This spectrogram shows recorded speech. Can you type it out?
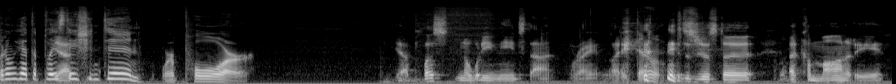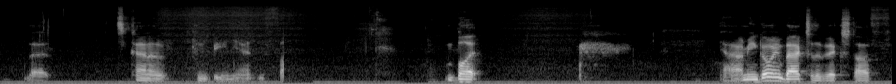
Why don't we got the Yeah. PlayStation 10? We're poor. Yeah, plus nobody needs that, right? Like don't. it's just a a commodity that it's kind of convenient and fun. But yeah, I mean going back to the Vic stuff.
